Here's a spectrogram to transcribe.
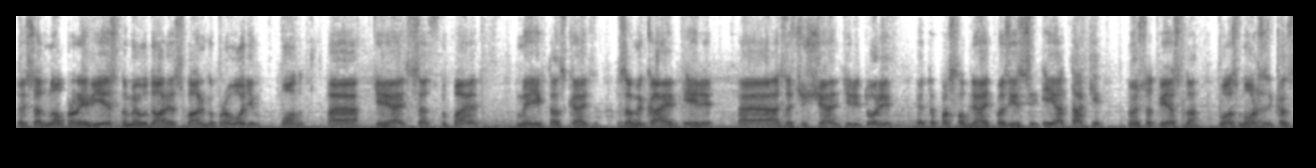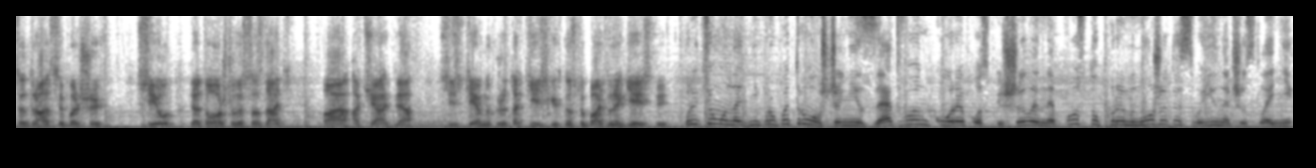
То есть одно прорыв есть, но мы удары с фланга проводим, он э, теряется, отступает, мы их, так сказать, замыкаем или э, зачищаем территории. Это послабляет позиции и атаки, ну и, соответственно, возможность концентрации больших сил для того, чтобы создать очаг для системных, уже тактических наступательных действий. При цьому на Дніпропетровщині зетвоєнкори поспішили не просто примножити свої нечисленні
